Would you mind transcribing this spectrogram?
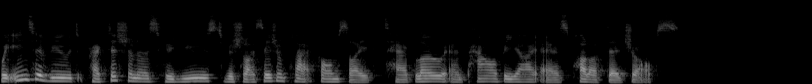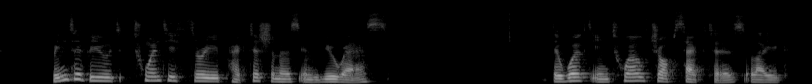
we interviewed practitioners who used visualization platforms like Tableau and Power BI as part of their jobs. We interviewed 23 practitioners in the US. They worked in 12 job sectors like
